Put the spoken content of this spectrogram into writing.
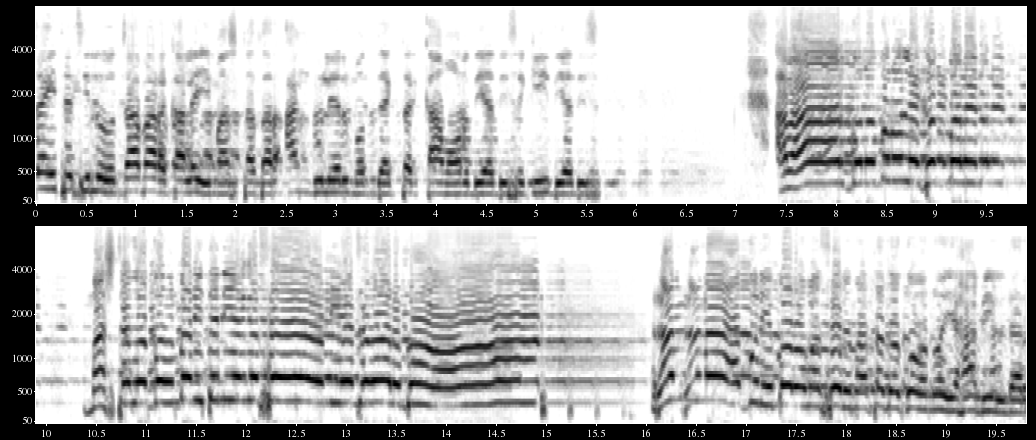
যাইতেছিল, যাবার কালেই মাছটা তার আঙ্গুলের মধ্যে একটা কামড় দিয়া দিছে। কি দিয়া দিছে? আবার কোন কোন লেখক বলেন, মাছটা যখন বাড়িতে নিয়ে গেছে, নিয়ে যাওয়ার পর রান্না করে বড় মাছের মাথা যখন ওই হাবিলদার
